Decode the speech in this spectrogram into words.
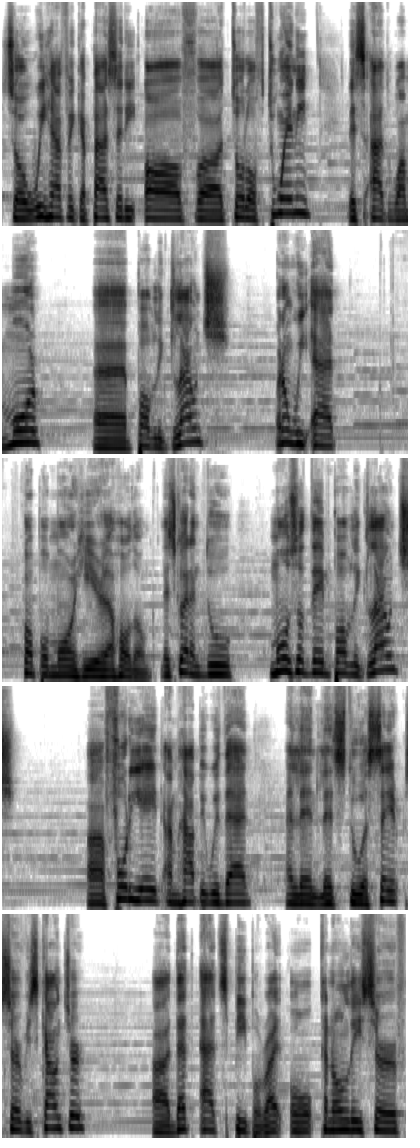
So, we have a capacity of uh, total of 20. Let's add one more. Uh, public lounge. Why don't we add a couple more here? Hold on. Let's go ahead and do most of them public lounge. Uh, 48, I'm happy with that. And then let's do a service counter. Uh, that adds people, right? Or can only serve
